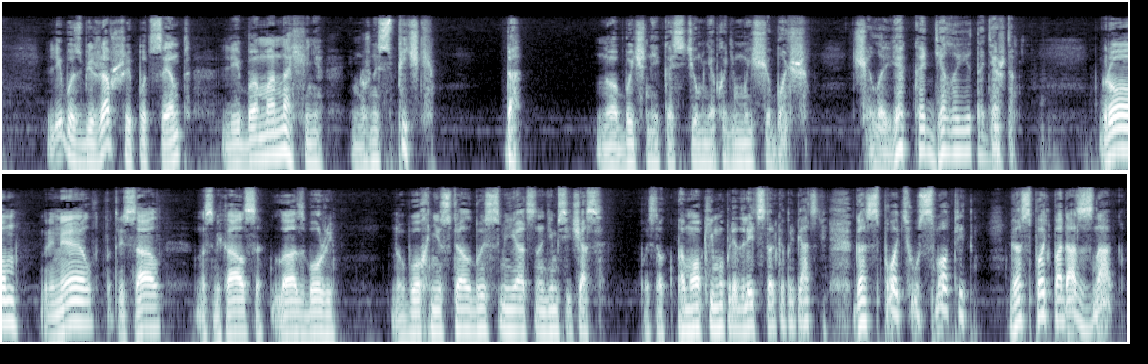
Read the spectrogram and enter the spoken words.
Либо сбежавший пациент, либо монахиня. Им нужны спички. Да, но обычный костюм необходим еще больше. Человека делает одежда. Гром гремел, потрясал, насмехался глаз Божий. Но Бог не стал бы смеяться над ним сейчас, после того, как помог ему преодолеть столько препятствий. Господь усмотрит, Господь подаст знак.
